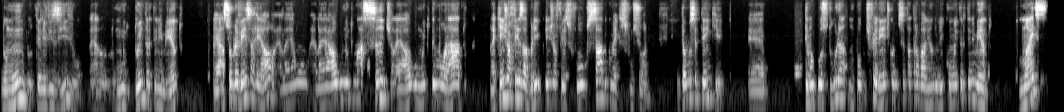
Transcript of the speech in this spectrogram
no mundo televisível, né, no, mundo do entretenimento. É, a sobrevivência real, ela é, um, ela é algo muito maçante, ela é algo muito demorado. Né? Quem já fez abrigo, quem já fez fogo, sabe como é que isso funciona. Então você tem que é, ter uma postura um pouco diferente quando você está trabalhando ali com o entretenimento. Mas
